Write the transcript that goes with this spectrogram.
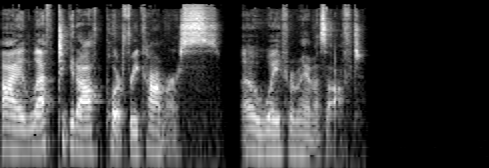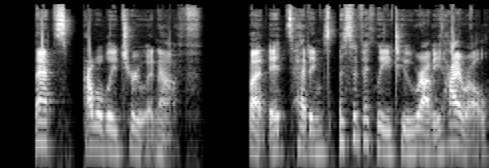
I left to get off Port Free Commerce, away from Amasoft. That's probably true enough, but it's heading specifically to Ravi Hyral,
